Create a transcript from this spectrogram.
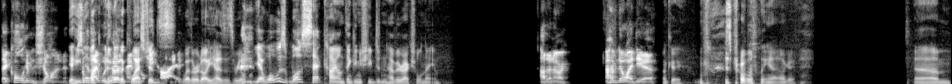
They call him John. yeah, he so never why would he her never name questions whether or not he has his real. yeah, what was what was set Kai on thinking she didn't have her actual name? I don't know. I have no idea. Okay, it's probably yeah. Okay. Um.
